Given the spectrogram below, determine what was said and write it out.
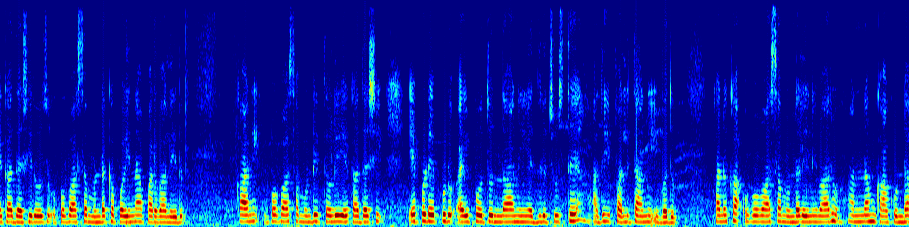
ఏకాదశి రోజు ఉపవాసం ఉండకపోయినా పర్వాలేదు. కానీ ఉపవాసం ఉండి తొలి ఏకాదశి ఎప్పుడెప్పుడు అయిపోతుందా అని ఎదురు చూస్తే అది ఫలితాన్ని ఇవ్వదు. కనుక ఉపవాసం ఉండలేని వారు అన్నం కాకుండా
